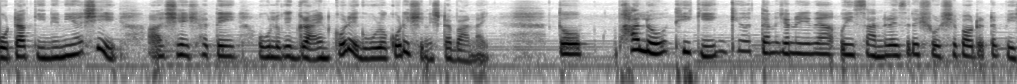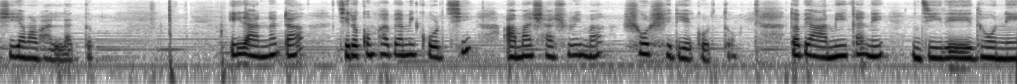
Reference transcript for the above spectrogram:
গোটা কিনে নিয়ে আসি আর সেই সাথেই ওগুলোকে গ্রাইন্ড করে, গুঁড়ো করে জিনিসটা বানাই। তো ভালো, ঠিকই, কিন্তু তেন যেন না ওই সানরাইজারের সর্ষে পাউডারটা বেশি আমার ভালো লাগতো। এই রান্নাটা যেরকমভাবে আমি করছি, আমার শাশুড়ি মা সর্ষে দিয়ে করতো। তবে আমি এখানে জিরে, ধনে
